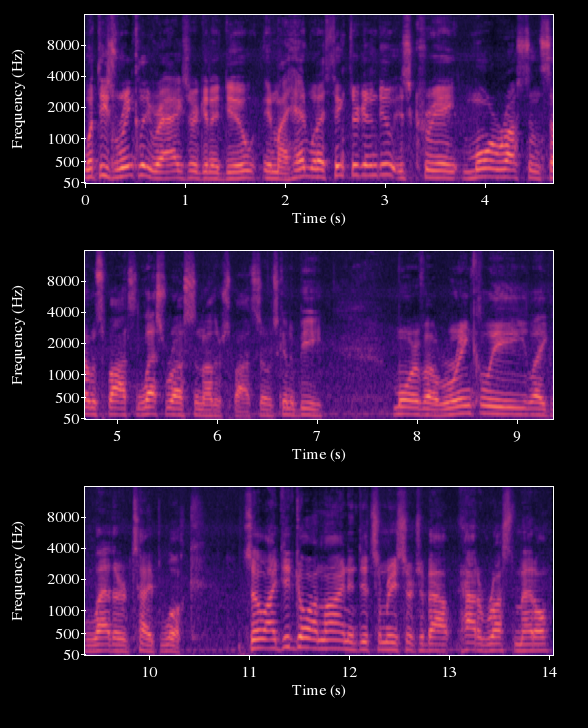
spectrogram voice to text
what these wrinkly rags are going to do in my head what i think they're going to do is create more rust in some spots less rust in other spots. So it's going to be more of a wrinkly like leather type look. So i did go online and did some research about how to rust metal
